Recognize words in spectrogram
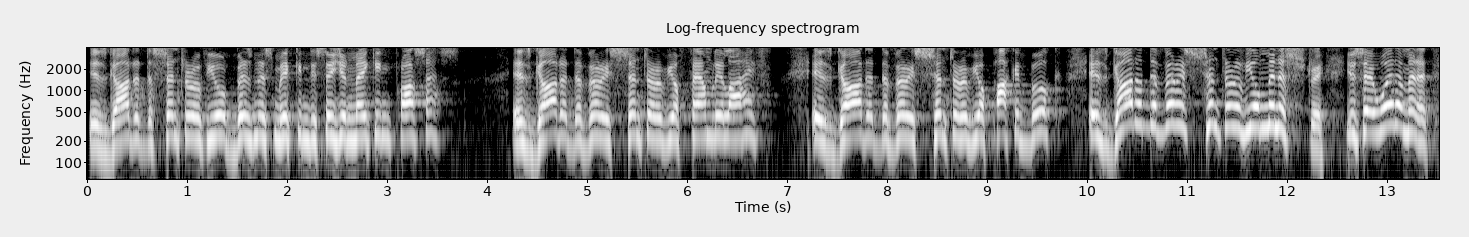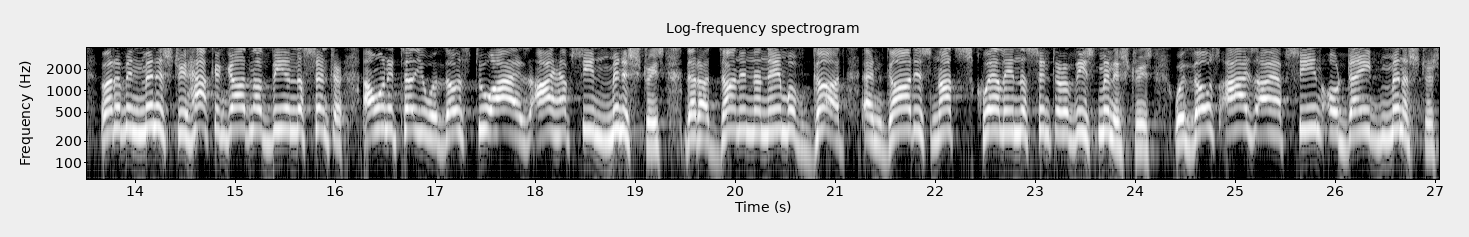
is God at the center of your business making, decision making process? Is God at the very center of your family life? Is God at the very center of your pocketbook? Is God at the very center of your ministry? You say, wait a minute, what I'm in ministry, how can God not be in the center? I want to tell you, with those two eyes, I have seen ministries that are done in the name of God, and God is not squarely in the center of these ministries. With those eyes, I have seen ordained ministers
